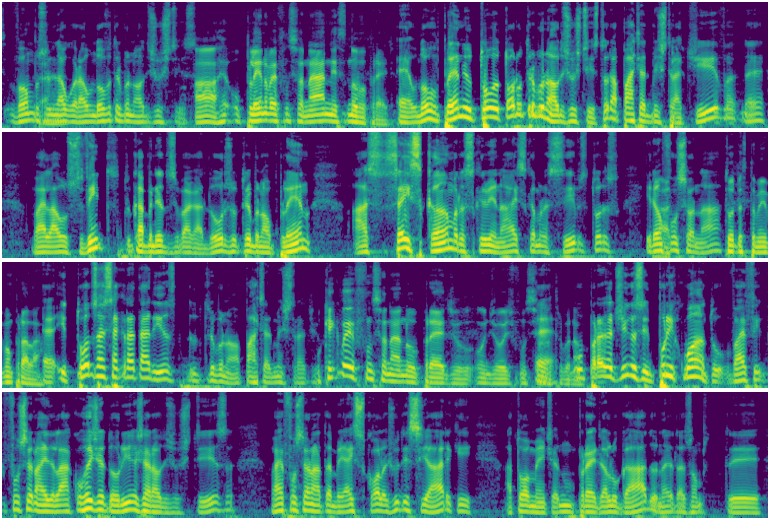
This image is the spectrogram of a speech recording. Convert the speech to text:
vamos é. inaugurar um novo Tribunal de Justiça. Ah, o pleno vai funcionar nesse novo prédio? É, o novo pleno e todo, todo o Tribunal de Justiça, toda a parte administrativa, né? Vai lá os 20 do gabinete dos embargadores, o Tribunal Pleno, as seis câmaras criminais, câmaras cíveis, todas irão Ah, funcionar. Todas também vão para lá. É, e todas as secretarias do tribunal, a parte administrativa. O que, que vai funcionar no prédio onde hoje funciona É, o tribunal? o prédio antigo, assim, por enquanto, vai funcionar ainda lá a Corregedoria Geral de Justiça, vai funcionar também a Escola Judiciária, que atualmente é num prédio alugado, né? Nós vamos ter,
